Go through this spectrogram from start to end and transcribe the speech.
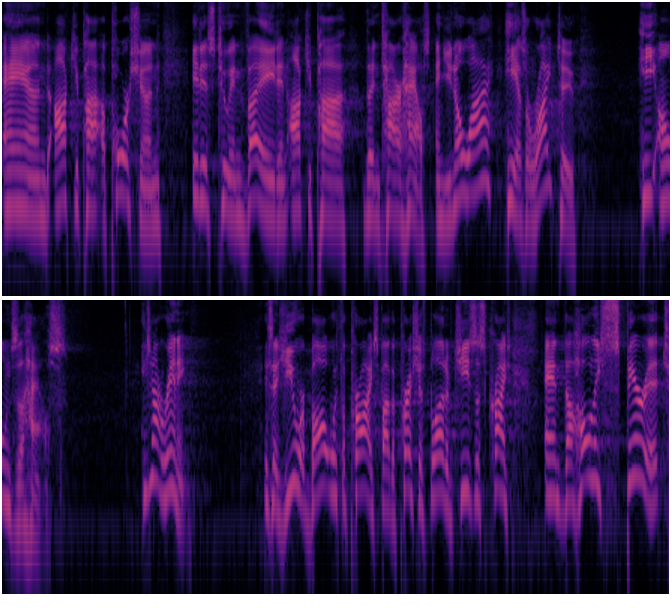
and occupy a portion, it is to invade and occupy the entire house. And you know why? He has a right to. He owns the house, he's not renting. He says, You were bought with a price by the precious blood of Jesus Christ. And the Holy Spirit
